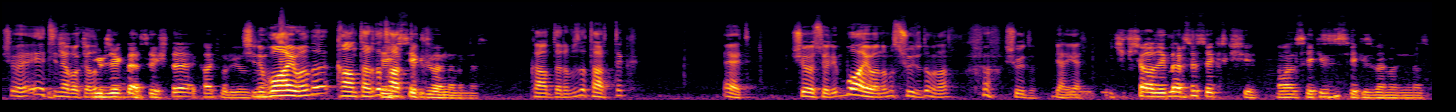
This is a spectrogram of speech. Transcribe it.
Şöyle etine bakalım. Gireceklerse işte kaç oluyor? o Şimdi zaman? bu hayvanı kantarda 8 tarttık. 8 vermedim ben. Kantarımızı tarttık. Evet. Şöyle söyleyeyim. Bu hayvanımız şuydu değil mi lan? şuydu. Gel gel. 2 kişi alacaklarsa 8 kişi. Ama 8 8 vermedim lazım.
